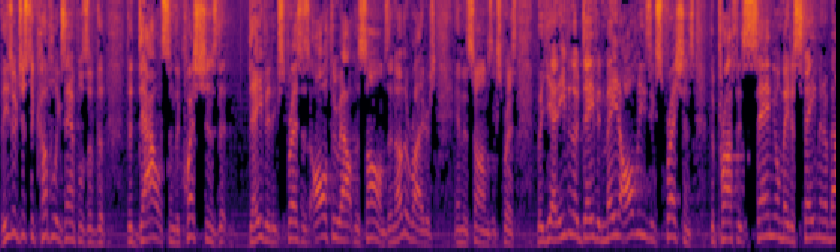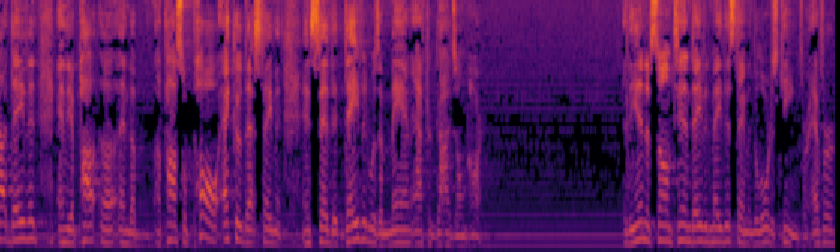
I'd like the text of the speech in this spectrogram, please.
These are just a couple examples of the, the doubts and the questions that David expresses all throughout the Psalms and other writers in the Psalms express. But yet, even though David made all these expressions, the prophet Samuel made a statement about David, and the, uh, and the apostle Paul echoed that statement and said that David was a man after God's own heart. At the end of Psalm 10, David made this statement The Lord is king forever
